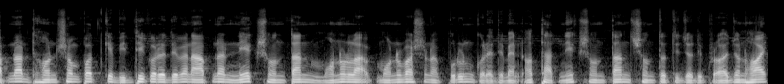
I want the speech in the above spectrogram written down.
আপনার ধন সম্পদকে বৃদ্ধি করে দেবেন, আপনার নেক সন্তান মনোলা, মনোবাসনা পূরণ করে দেবেন। অর্থাৎ নেক সন্তান সন্ততি যদি প্রয়োজন হয়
